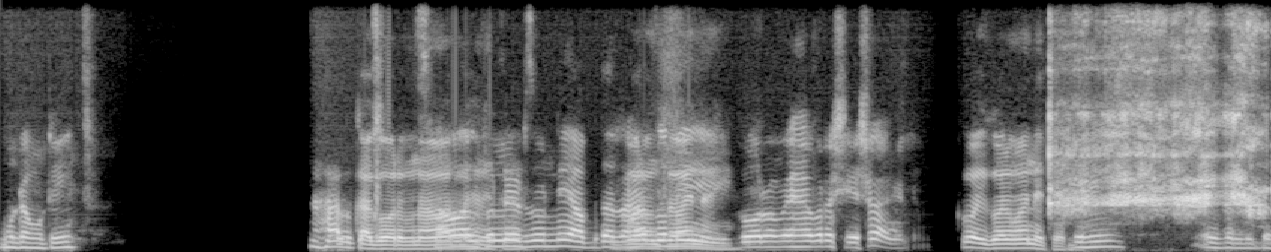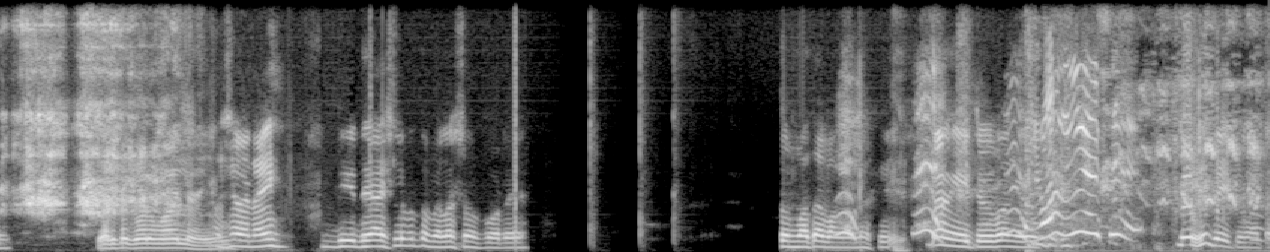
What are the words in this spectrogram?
মোটামুটি। হালকা গরম না সওয়াল একটু। জন্য আবদার রাখার জন্য। গরমে একেবারে শেষ হয়ে গেল। কই গরম হয় না দেখি এই ফলটি দেখ তেল তো গরম হয় নাই। আচ্ছা নাই। দিয়ে দিয়ে আসলে তো মেলা সময় পরে। তোর মাথা ভাঙা নাকি? ভাঙে এইটু ভাঙে দেখি দেই তো মাথা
